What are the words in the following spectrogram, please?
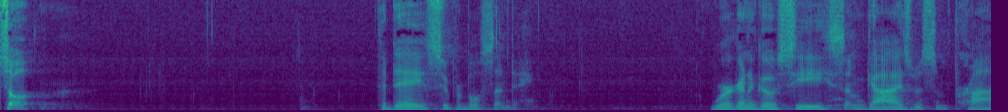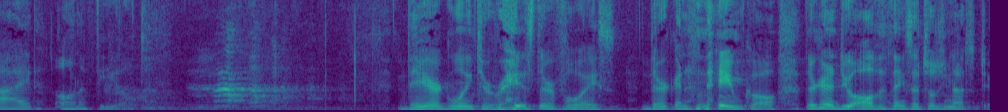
So, today is Super Bowl Sunday. We're going to go see some guys with some pride on a field. they are going to raise their voice. They're going to name call. They're going to do all the things I told you not to do.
